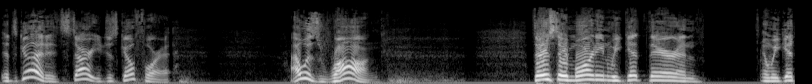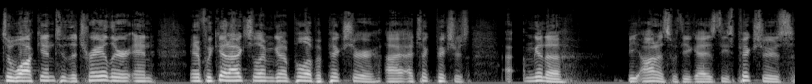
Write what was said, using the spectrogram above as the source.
it's good. It's start. You just go for it. I was wrong. Thursday morning we get there and and we get to walk into the trailer and, and if we could actually i'm going to pull up a picture. I, I took pictures. I, i'm going to be honest with you guys. These pictures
